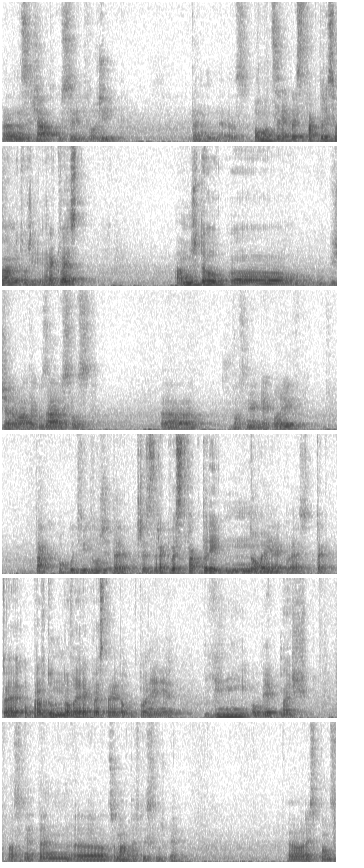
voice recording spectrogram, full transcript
eh, na začátku si vytvoří ten, eh, s pomocí request factory se vám vytvoří request a můžete ho uh, vyžadovat jako závislost uh, vlastně kdekoliv. Tak pokud vytvoříte přes request factory nový request, tak to je opravdu nový request a je to úplně jiný objekt než vlastně ten, uh, co máte v té službě. Response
